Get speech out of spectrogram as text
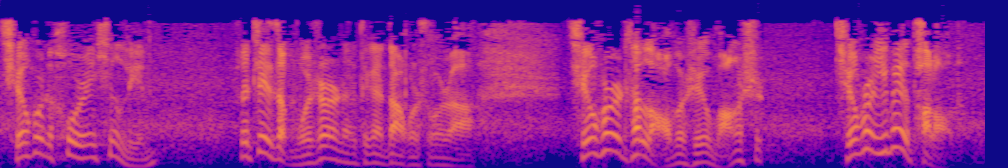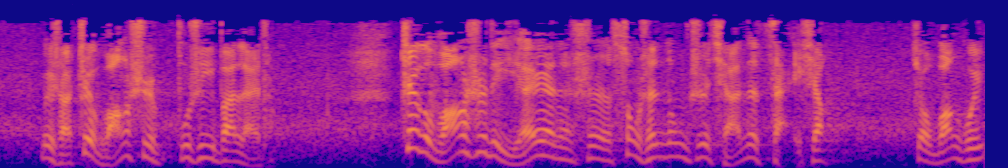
秦桧的后人姓林，说这怎么回事呢？得跟大伙说说啊。秦桧他老婆是一个王氏，秦桧一辈子怕老婆。为啥？这王氏不是一般来头。这个王氏的爷爷呢，是宋神宗之前的宰相，叫王圭。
